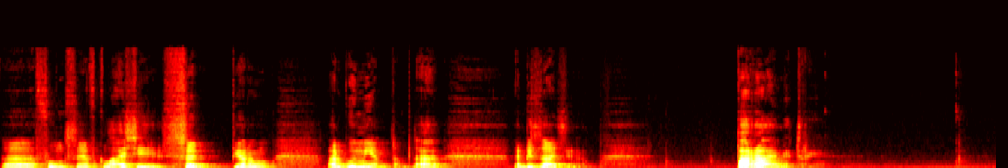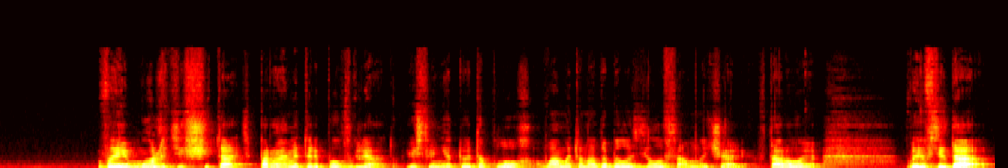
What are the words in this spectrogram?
э, функция в классе с первым аргументом, да, обязательным. Параметры. Вы можете считать параметры по взгляду. Если нет, то это плохо. Вам это надо было сделать в самом начале. Второе. Вы всегда...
